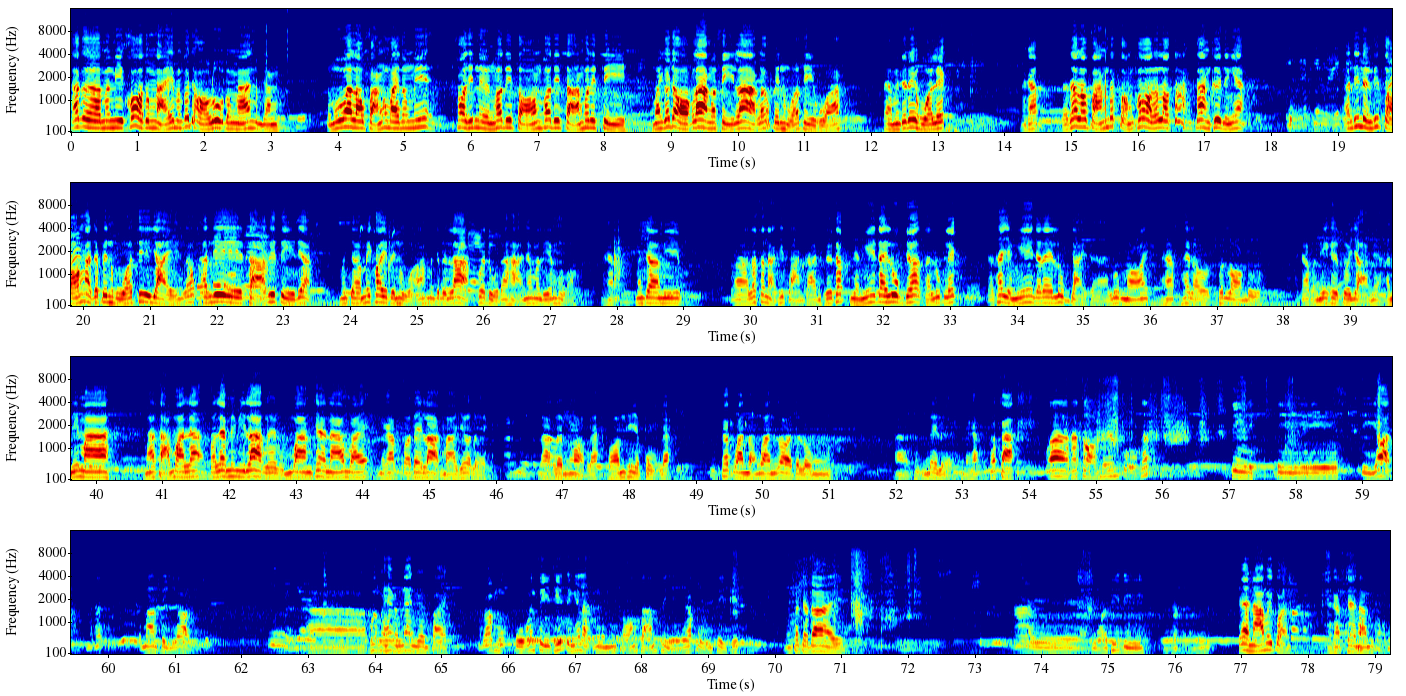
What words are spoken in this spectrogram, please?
ถ้าเกิดมันมีข้อตรงไหนมันก็จะออกลูกตรงนั้นอย่าง สมมุติว่าเราฝังลงไปตรงนี้ ข้อที่หนึ่งข้อที่สองข้อที่สามข้อที่สี่ มันก็จะออกรากมาสี่รากแล้วก็เป็นหัวสี่หัว แต่มันจะได้หัวเล็กนะครับ แต่ถ้าเราฝังสักสองข้อแล้วเราตั้งตั้งขึ้นอย่างเงี้ย อันที่หนึ่งที่สองอาจจะเป็นหัวที่ใหญ่ แล้วอันที่สามที่สี่เนี่ย มันจะไม่ค่อยเป็นหัว มันจะเป็นรากเพื่อดูดอาหารเข้ามาเลี้ยงหัวนะครับ มันจะมีลักษณะที่ต่างกันคือถ้าอย่างนี้ได้ลูกเยอะแต่ลูกเล็ก แต่ถ้าอย่างนี้จะได้ลูกใหญ่แต่ลูกน้อยนะครับ ให้เราทดลองดู นะครับอันนี้คือตัวอย่างเนี่ยอันนี้มามาสามวันแล้ว ตอนแรกไม่มีรากเลย ผมวางแช่น้ำไว้นะครับ ก็ได้รากมาเยอะเลยทันทีเป็นรากเริ่มงอกแล้ว พร้อมที่จะปลูกแล้ว อีกสักวันสองวันก็จะลงอ่าถุงได้เลยนะครับ ก็กะว่ากระสอบหนึงปลูกสักสี่สี่สี่ยอดนะครับ ประมาณสี่ยอดยิงอย่างเดียวอ่าเพื่อไม่ให้มันแน่นเกินไปแล้ว ก็ปลูกเป็นสี่ทิศอย่างเงี้ยแหละหนึ่งสองสามสี่นะครับปลูกเป็นสี่ทิศ มันก็จะได้ ได้หัวที่ดีนะครับแช่น้ำไว้ก่อนนะครับ แช่น้ำไว้ก่อน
